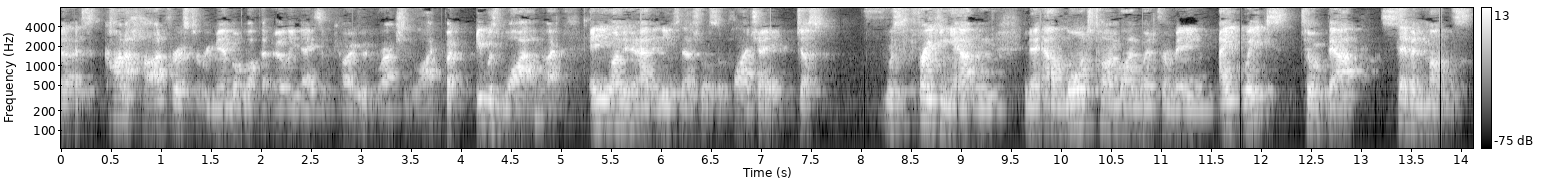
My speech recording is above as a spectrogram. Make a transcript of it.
uh, it's kind of hard for us to remember what the early days of COVID were actually like, but it was wild, right? Anyone who had an international supply chain just was freaking out. And, you know, our launch timeline went from being eight weeks to about seven months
